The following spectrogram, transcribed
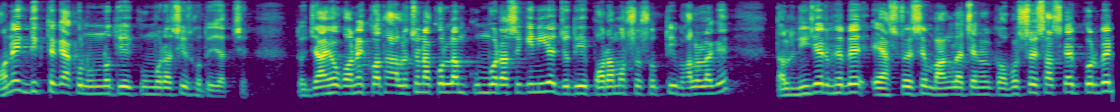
অনেক দিক থেকে এখন উন্নতি এই কুম্ভ রাশির হতে যাচ্ছে। তো যাই হোক, অনেক কথা আলোচনা করলাম কুম্ভ রাশিকে নিয়ে। যদি এই পরামর্শ সত্যিই ভালো লাগে তাহলে নিজের ভেবে এই এস বাংলা চ্যানেলকে অবশ্যই সাবস্ক্রাইব করবেন।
